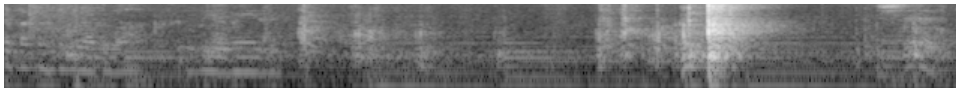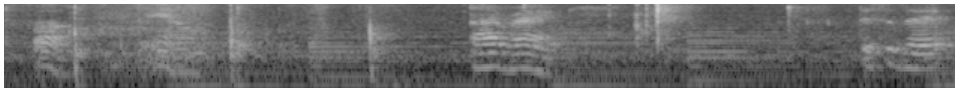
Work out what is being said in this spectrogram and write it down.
if I can take it out the box, it would be amazing. Shit, fuck, damn. All right. This is it.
